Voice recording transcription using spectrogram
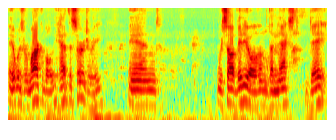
it was remarkable. He had the surgery, and we saw a video of him the next day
